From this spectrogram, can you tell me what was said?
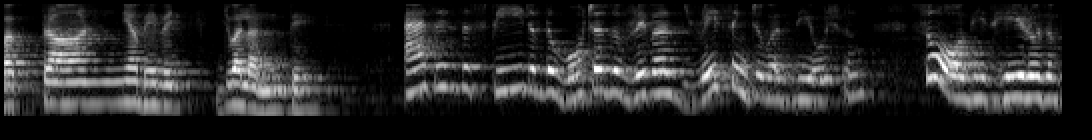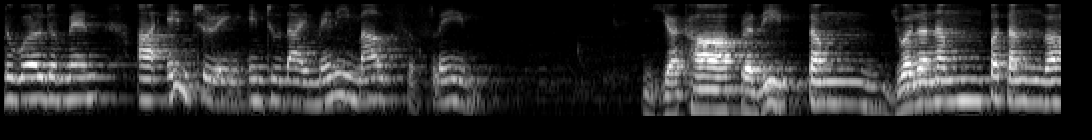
वक्त्राण्यभिविज्वलन्ति As is the speed of the waters of rivers racing towards the ocean, so all these heroes of the world of men are entering into thy many mouths of flame. यथा प्रदीप्तं ज्वलनं पतङ्गा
